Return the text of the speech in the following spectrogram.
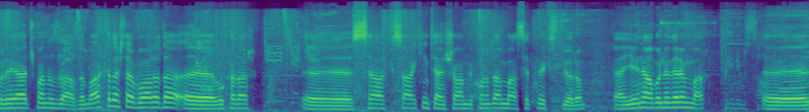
Kuleyi açmanız lazım. Arkadaşlar bu arada e, bu kadar geri çekil. e, sa- sakinken şu an bir konudan bahsetmek istiyorum. Yani yeni abonelerim var. Ee,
